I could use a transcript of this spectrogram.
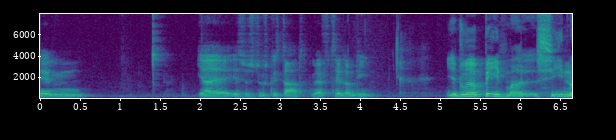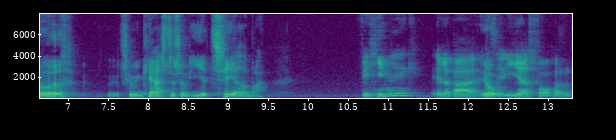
Øhm, Jeg, jeg synes, du skal starte med at fortælle om din. Ja, du havde bedt mig at sige noget til min kæreste, som irriterede mig. Ved hende, ikke? Eller bare Jo. altså, i jeres forhold?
